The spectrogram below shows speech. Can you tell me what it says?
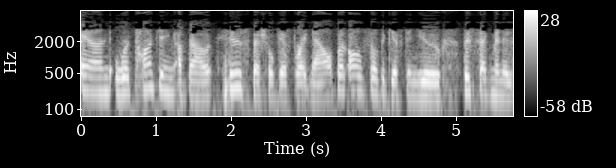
and we're talking about his special gift right now, but also the gift in you. This segment is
